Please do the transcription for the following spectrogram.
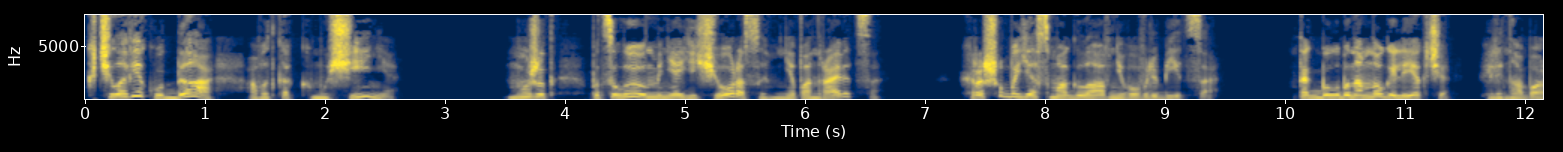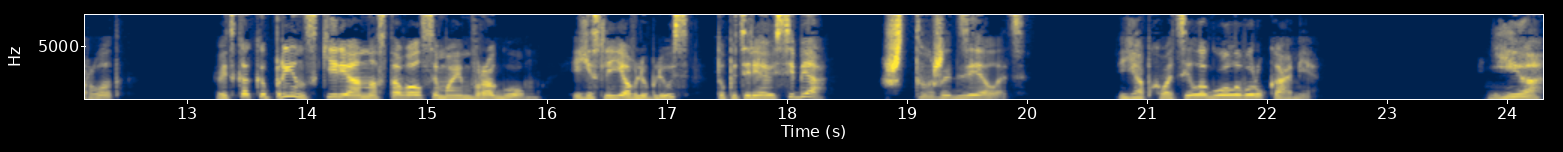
к человеку, да, а вот как к мужчине. Может, поцелуй он меня еще раз, и мне понравится? Хорошо бы я смогла в него влюбиться. Так было бы намного легче, или наоборот. Ведь, как и принц, Кириан оставался моим врагом, и если я влюблюсь, то потеряю себя. Что же делать? Я обхватила голову руками. «Ния!»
